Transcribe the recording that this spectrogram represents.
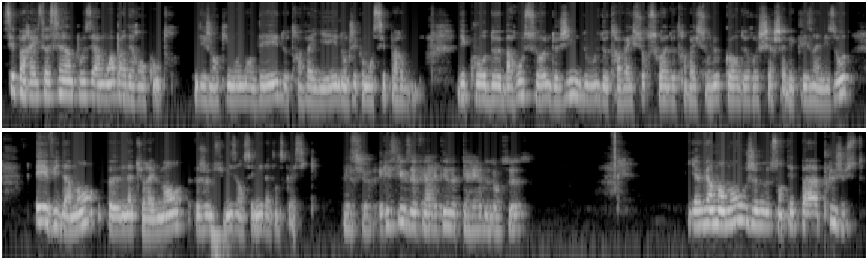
c'est pareil, ça s'est imposé à moi par des rencontres. Des gens qui m'ont demandé de travailler. Donc j'ai commencé par des cours de barre au sol, de gym douce, de travail sur soi, de travail sur le corps, de recherche avec les uns et les autres. Et évidemment, euh, naturellement, je me suis mise à enseigner la danse classique. Bien sûr. Et qu'est-ce qui vous a fait arrêter votre carrière de danseuse? Il y a eu un moment où je me sentais pas plus juste.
